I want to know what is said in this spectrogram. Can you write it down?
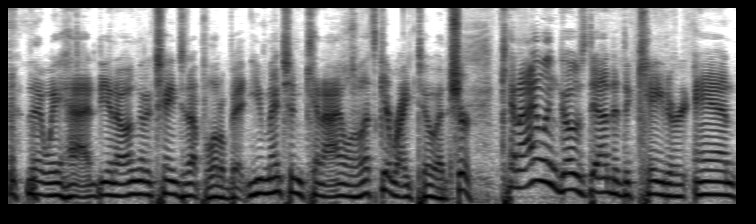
that we had, you know, I'm going to change it up a little bit. You mentioned Kent Island. Let's get right to it. Sure. Kent Island goes down to Decatur, and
